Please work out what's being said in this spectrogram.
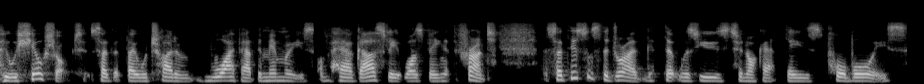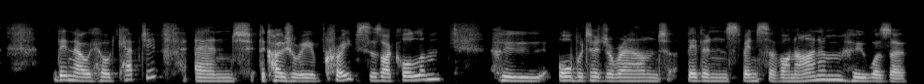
who were shell shocked so that they would try to wipe out the memories of how ghastly it was being at the front. So this was the drug that was used to knock out these poor boys. Then they were held captive, and the coterie of creeps, as I call them, who orbited around Bevan Spencer von Einem, who was a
